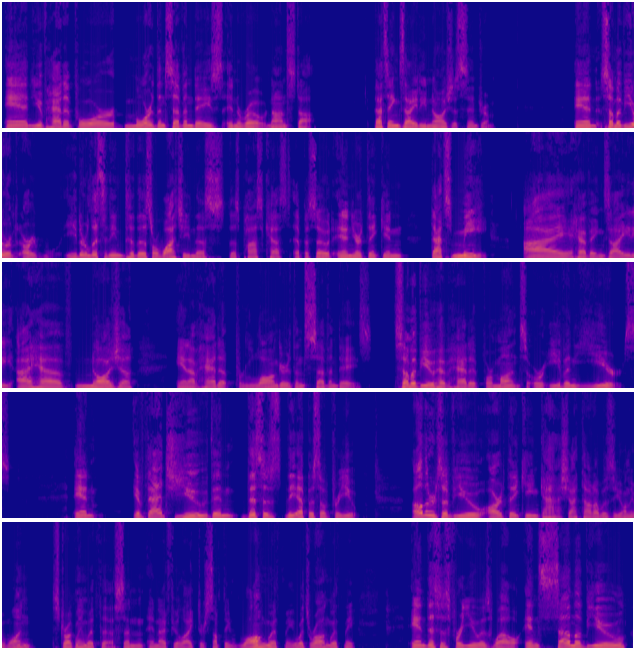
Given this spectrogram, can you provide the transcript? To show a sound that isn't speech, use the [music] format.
And you've had it for more than seven days in a row, nonstop. That's anxiety nausea syndrome. And some of you are, are either listening to this or watching this this podcast episode, and you're thinking, that's me. I have anxiety, I have nausea, and I've had it for longer than seven days. Some of you have had it for months or even years. And if that's you, then this is the episode for you. Others of you are thinking, gosh, I thought I was the only one struggling with this and and I feel like there's something wrong with me. What's wrong with me? And this is for you as well. And some of you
